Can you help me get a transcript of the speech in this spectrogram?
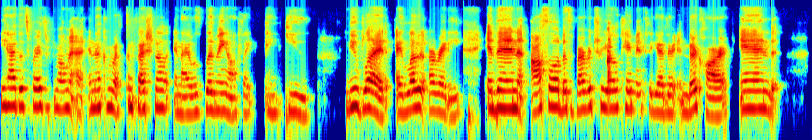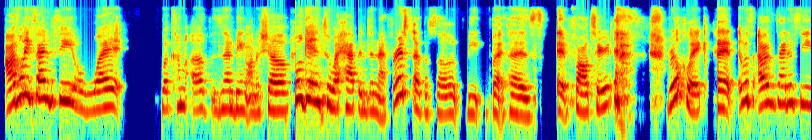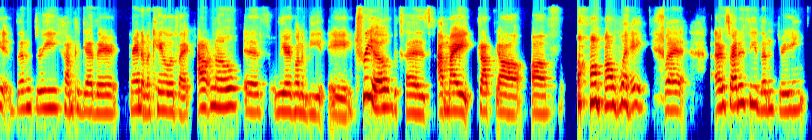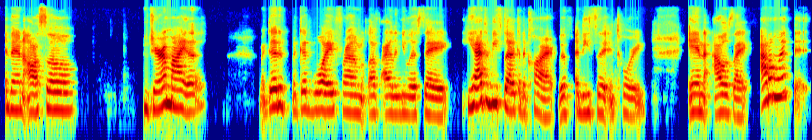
he had this first moment in the confessional, and I was living. I was like, "Thank you, new blood. I love it already." And then also the Survivor trio came in together in their car, and I was really excited to see what what come of them being on the show. We'll get into what happens in that first episode because it faltered. real quick. But it was I was excited to see them three come together. Brandon Michaela was like, I don't know if we are going to be a trio because I might drop y'all off on my way. But I'm excited to see them three. And then also Jeremiah, my good my good boy from Love Island USA. He had to be stuck in a car with Aneesa and Tori. And I was like, I don't like that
